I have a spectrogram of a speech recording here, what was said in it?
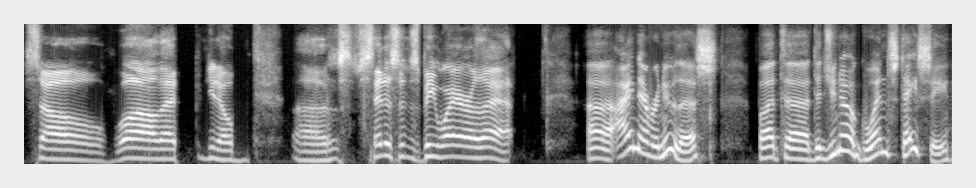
So, well, that, you know, uh, citizens beware of that. Uh, I never knew this, but uh, did you know Gwen Stacy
